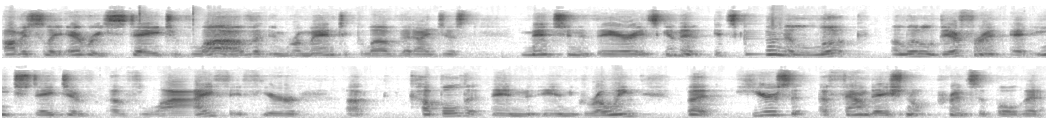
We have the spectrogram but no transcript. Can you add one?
obviously, every stage of love and romantic love that I just mentioned there, it's gonna it's gonna look a little different at each stage of, of life. If you're uh, coupled and, and growing, but here's a foundational principle that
